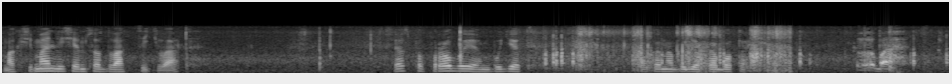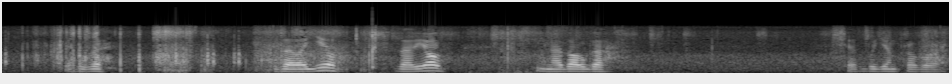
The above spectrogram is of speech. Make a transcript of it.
максимальный 720 ватт. Сейчас попробуем, будет, как она будет работать. Оба. Я уже заводил, завел ненадолго. Сейчас будем пробовать.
